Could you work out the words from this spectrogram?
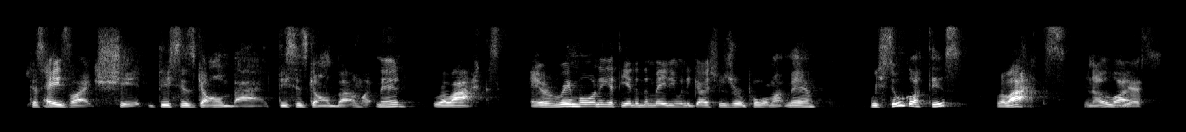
because he's like, shit, this is going bad. This is going bad. I'm like, man, relax. Every morning at the end of the meeting when he goes through his report, I'm like, man, we still got this. Relax. You know, like Yes.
